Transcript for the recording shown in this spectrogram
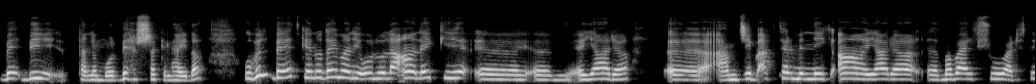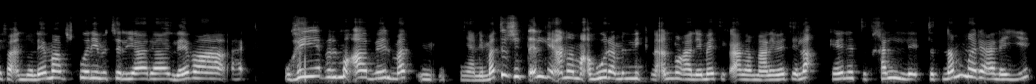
بالتنمر بهالشكل هيدا. وبالبيت كانوا دائما يقولوا لا آه ليكي يارا آه عم تجيب أكثر منك. آه يارا آه ما بعرف شو عرفتي؟ فإنه ليه ما بتكوني مثل يارا؟ ليه ما وهي بالمقابل ما يعني ما تجي تقول لي أنا مقهورة منك لأنه علاماتك أعلى من علاماتي لا كانت تخلي تتنمر علي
